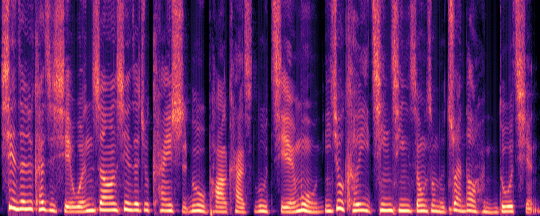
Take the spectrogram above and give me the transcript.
现在就开始写文章，现在就开始录 podcast 录节目，你就可以轻轻松松的赚到很多钱。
